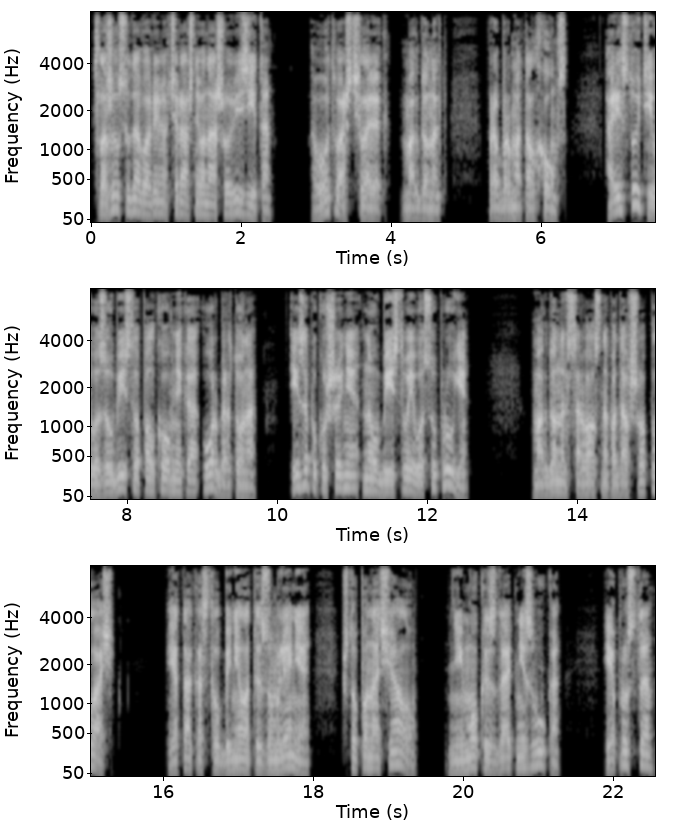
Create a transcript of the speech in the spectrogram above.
сложил сюда во время вчерашнего нашего визита. «Вот ваш человек, Макдональд», — пробормотал Холмс. «Арестуйте его за убийство полковника Орбертона и за покушение на убийство его супруги». Макдональд сорвал с нападавшего плащ. Я так остолбенел от изумления, что поначалу не мог издать ни звука. Я просто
